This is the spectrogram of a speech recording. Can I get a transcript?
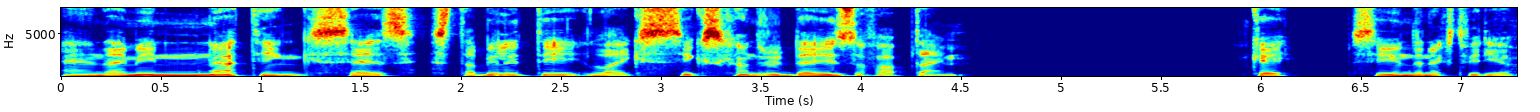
and I mean nothing, says stability like 600 days of uptime. Okay? See you in the next video.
